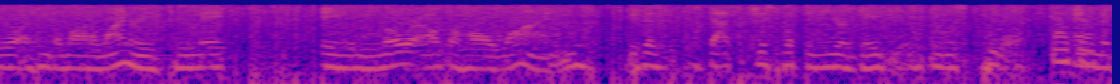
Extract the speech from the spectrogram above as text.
for I think a lot of wineries to make a lower alcohol wine because that's just what the year gave you. It was cool. Gotcha. And the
